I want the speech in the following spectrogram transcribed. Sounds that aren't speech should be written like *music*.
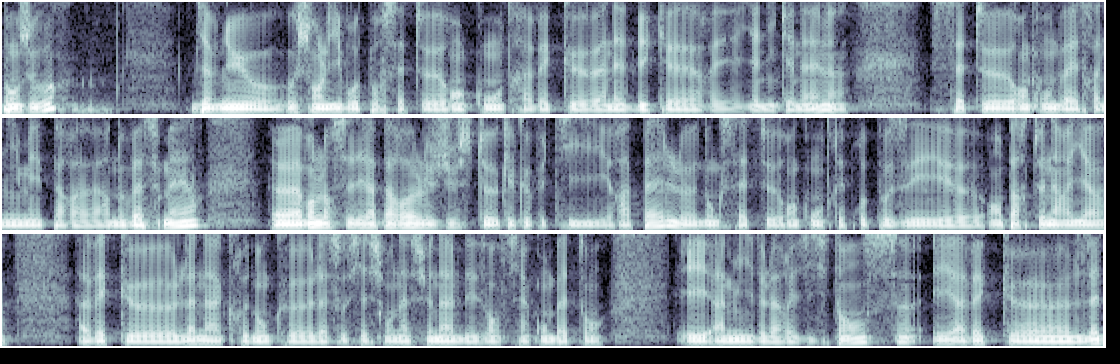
Bonjour, bienvenue au, Champ Libre pour cette rencontre avec euh, Annette Becker et Yannick Enel. Cette euh, rencontre va être animée par euh, Arnaud Vasmer. avant de leur céder la parole, juste quelques petits rappels. Donc, cette rencontre est proposée en partenariat avec l'ANACRE, l'Association nationale des anciens combattants et amis de la résistance, et avec euh,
